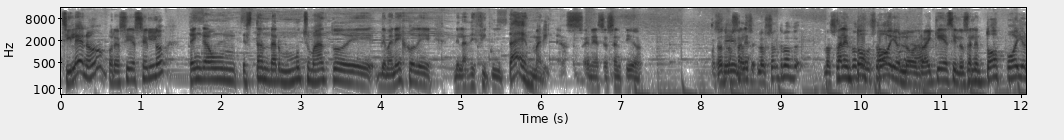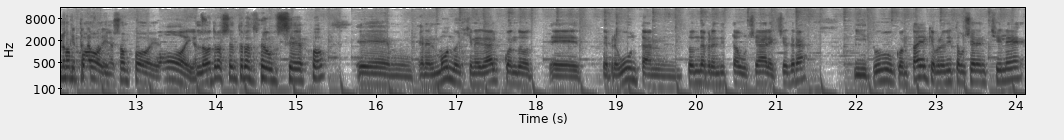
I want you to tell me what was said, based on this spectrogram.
chileno, por así decirlo, tenga un estándar mucho más alto de, de manejo de, de las dificultades marinas en ese sentido. Sí, Otros salen- los, los centros de- los Salen centros todos pollos los otros, hay que decirlo, salen todos pollos los que Son están pollos, son pollos. Pollos. Los otros centros de buceo eh, en el mundo en general, cuando eh, te preguntan dónde aprendiste a bucear, etcétera, y tú contás que aprendiste a bucear en Chile,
